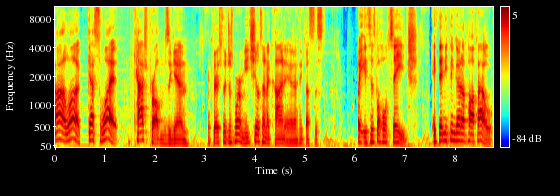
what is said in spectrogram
Ah, look, guess what? cash problems again. Okay, so just more meat shields and Akane, and I think that's this. Wait, is this the whole stage? Is anything gonna pop out?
